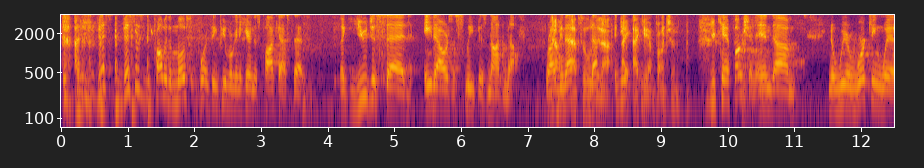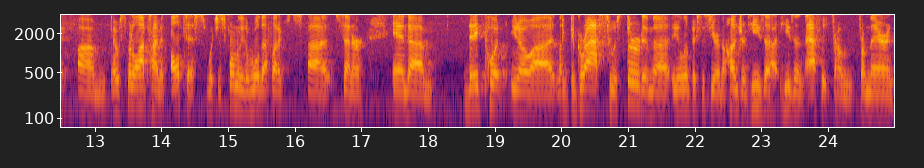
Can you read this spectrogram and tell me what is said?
be. this, this is probably the most important thing people are going to hear in this podcast. That, like you just said, eight hours of sleep is not enough, right? No, I mean, that's absolutely that, not. I, I, can't function. You can't function, and um, you know, we are working with. Um, I spent a lot of time at ALTIS, which is formerly the World Athletics uh, Center, and um, they put you know uh, like DeGrasse, who was third in the, Olympics this year in the hundred. He's a he's an athlete from from there, and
